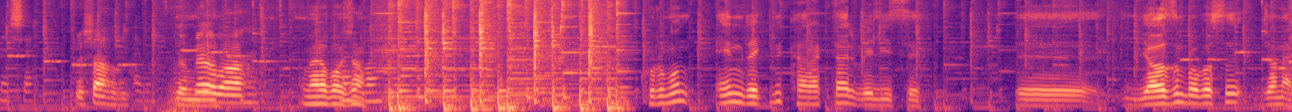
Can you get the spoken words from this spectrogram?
Neşe. Neşe Hanım. Evet. Merhaba. Merhaba hocam. Kurumun en renkli karakter velisi. Ee, Yağız'ın babası Caner.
